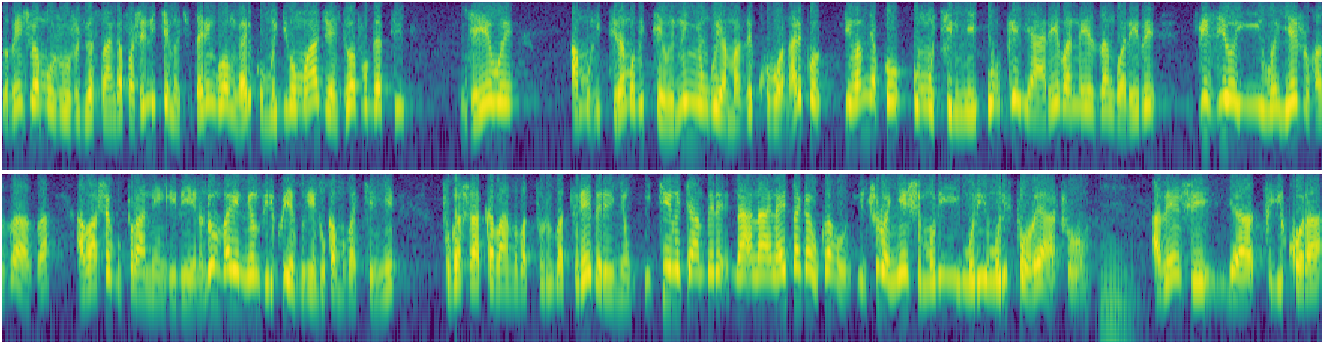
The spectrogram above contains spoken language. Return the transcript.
abenshi bamujujuje ugasanga afashe n'icyemezo kitari ngombwa ariko mu gihe umu agent we avuga ati njyewe amuhitiramo bitewe n'inyungu yamaze kubona. Ariko simpamya ko umukinnyi ubwe yareba neza ngo arebe viziyo yiwe y'ejo hazaza abashe gupuraninga ibintu. Ndumva ari imyumvire ikwiye guhinduka mu bakinnyi tugashaka abantu batureberera inyungu ikintu cya mbere na- na- nahita ngarukaho inshuro nyinshi muri muri muri siporo yacu abenshi ya, tuyikora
